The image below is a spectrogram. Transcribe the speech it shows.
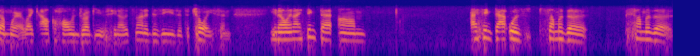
somewhere like alcohol and drug use you know it's not a disease it's a choice. And you know and i think that um i think that was some of the some of the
